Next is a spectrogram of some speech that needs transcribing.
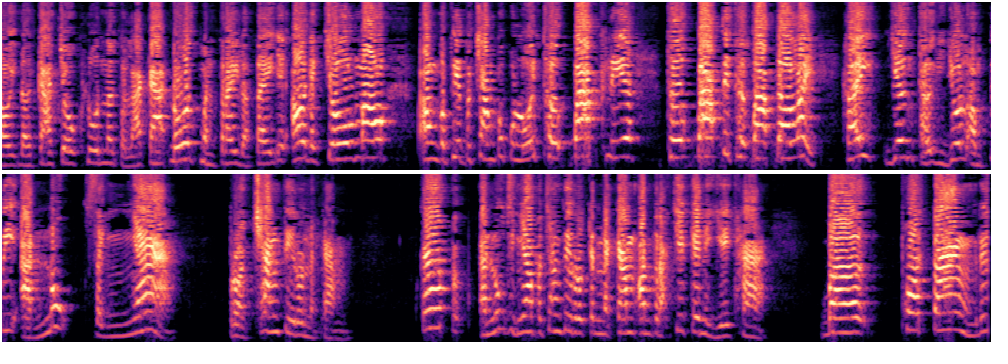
ដោយដោយការចូលខ្លួននៅតុលាការដូចមន្ត្រីដតីឲ្យតែចូលមកអង្គភាពប្រចាំពុកលួយធ្វើបាបគ្នាធ្វើបាបទេធ្វើបាបដល់ហើយហើយយើងត្រូវយល់អំពីអនុសញ្ញា ប្រឆាំងទីរណកម្ម ការអនុសញ្ញាប្រឆាំងទីរណកម្មអន្តរជាតិគេនិយាយថា បើផោះតាំងឬ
